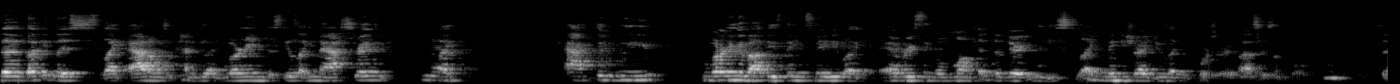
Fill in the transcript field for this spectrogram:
the bucket list like add-ons would kind of be like learning the skills, like mastering, like actively learning about these things, maybe like every single month at the very least, like mm-hmm. making sure I do like a course or a class or something. Mm. So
